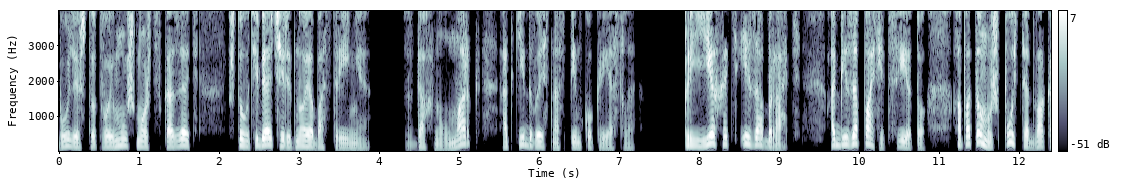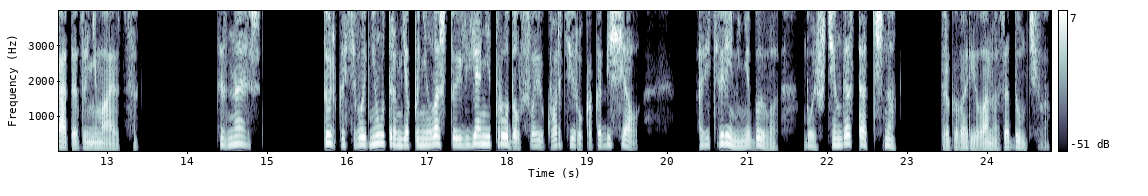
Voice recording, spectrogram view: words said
более, что твой муж может сказать, что у тебя очередное обострение. Вздохнул Марк, откидываясь на спинку кресла. Приехать и забрать, обезопасить Свету, а потом уж пусть адвокаты занимаются. Ты знаешь, только сегодня утром я поняла, что Илья не продал свою квартиру, как обещал. А ведь времени было больше, чем достаточно, — проговорила она задумчиво.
